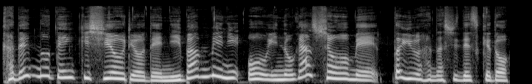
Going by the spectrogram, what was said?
家電の電気使用量で2番目に多いのが照明という話ですけど、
